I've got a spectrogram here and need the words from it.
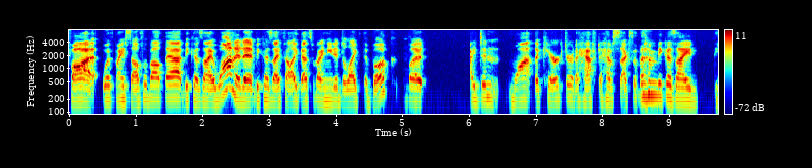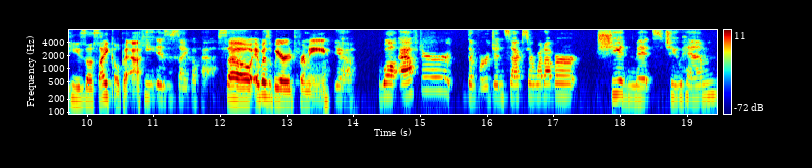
fought with myself about that because I wanted it because I felt like that's what I needed to like the book, mm-hmm. but I didn't want the character to have to have sex with him because I he's a psychopath. He is a psychopath. So it was weird for me. Yeah. Well, after the virgin sex or whatever, she admits to him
